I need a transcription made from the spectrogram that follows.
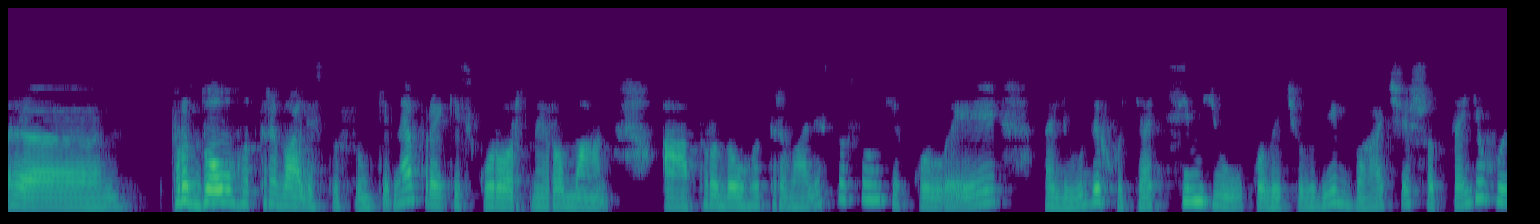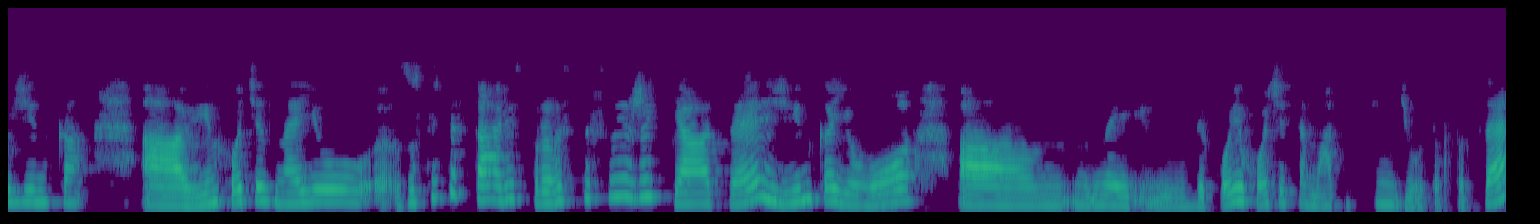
е, про довготривалі стосунки, не про якийсь курортний роман, а про довготривалі стосунки, коли люди хочуть сім'ю, коли чоловік бачить, що це його жінка, а він хоче з нею е, зустріти старість, провести своє життя. Це жінка його, з якою хочеться мати сім'ю. Тобто це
